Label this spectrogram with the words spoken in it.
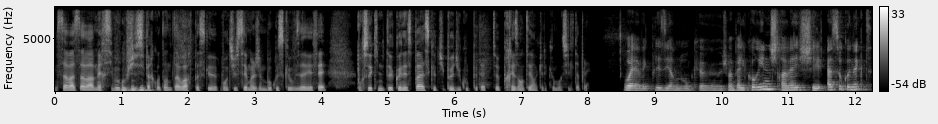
Ça va, ça va. Merci beaucoup. Je suis super content de t'avoir parce que, bon, tu le sais, moi j'aime beaucoup ce que vous avez fait. Pour ceux qui ne te connaissent pas, est-ce que tu peux du coup peut-être te présenter en quelques mots, s'il te plaît? Ouais, avec plaisir. Donc, euh, je m'appelle Corinne, je travaille chez AssoConnect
